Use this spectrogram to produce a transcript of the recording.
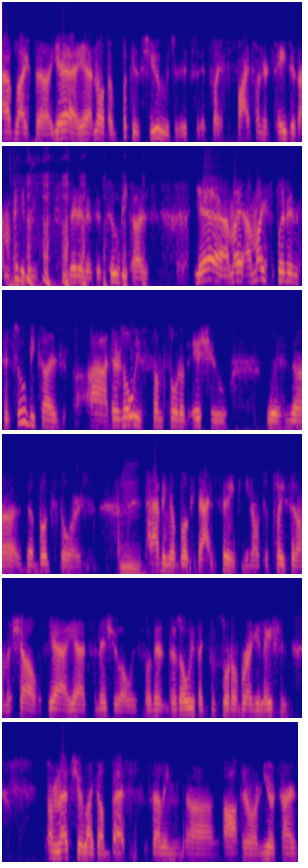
have like the yeah yeah no the book is huge. It's it's like five hundred pages. I might even split it into two because yeah, I might I might split it into two because uh there's always some sort of issue with the the bookstores Mm. having a book that thick, you know, to place it on the shelves. Yeah, yeah, it's an issue always. So there there's always like some sort of regulation. Unless you're like a best selling uh author or New York Times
